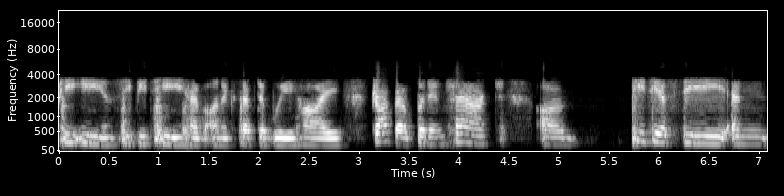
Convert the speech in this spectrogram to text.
PE and CPT have unacceptably high dropout. But in fact, um, PTSD and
